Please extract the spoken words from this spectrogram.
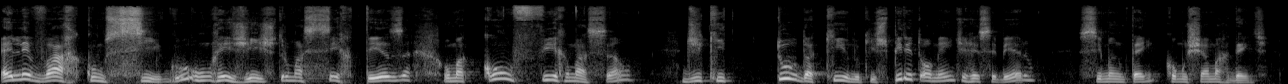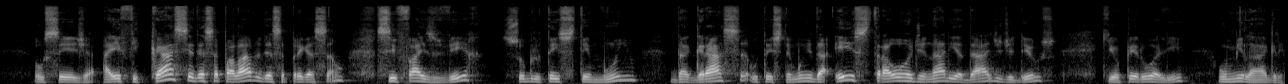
é levar consigo um registro, uma certeza, uma confirmação de que tudo aquilo que espiritualmente receberam se mantém como chama ardente. Ou seja, a eficácia dessa palavra, dessa pregação, se faz ver sobre o testemunho da graça, o testemunho da extraordinariedade de Deus que operou ali um milagre.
